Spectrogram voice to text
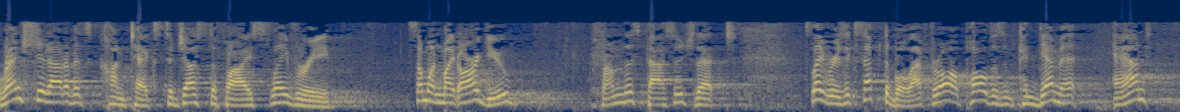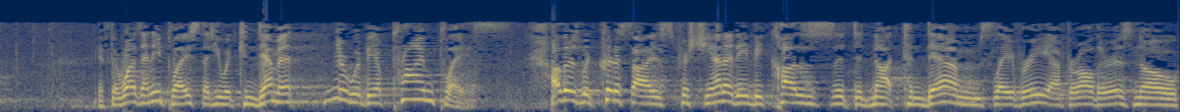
wrenched it out of its context to justify slavery. Someone might argue from this passage that slavery is acceptable. After all, Paul doesn't condemn it, and if there was any place that he would condemn it, there would be a prime place. Others would criticize Christianity because it did not condemn slavery. After all, there is no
